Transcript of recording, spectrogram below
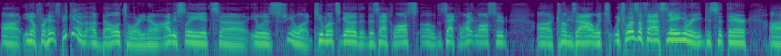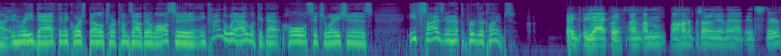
Uh, you know, for him, speaking of, of Bellator, you know, obviously it's uh, it was you know what two months ago that the Zach loss uh, Zach Light lawsuit uh, comes out, which which was a fascinating read to sit there uh, and read that. Then of course Bellator comes out their lawsuit, and, and kind of the way I look at that whole situation is each side's going to have to prove their claims. Exactly, I'm I'm 100 percent in that. It's they're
